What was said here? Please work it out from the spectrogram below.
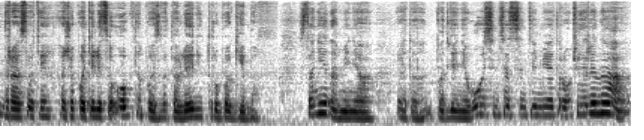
Здравствуйте! Хочу поделиться опытом по изготовлению трубогиба. Станина у меня это по длине 80 сантиметров, ширина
